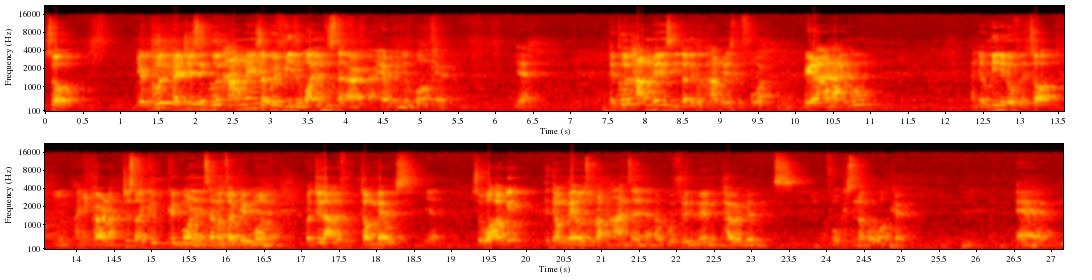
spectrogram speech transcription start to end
So your glute bridges and glute ham raise are going to be the ones that are, are helping your lockout. Yeah. The glute ham raise. You've done the glute ham raise before, where you're at an angle and you're leaning over the top and you're powering up, just like a good, good morning, Yeah. similar to a good morning. But do that with dumbbells. Yeah. So what I'll get the dumbbells, I'll wrap my hands in and I'll go through the movement, power movements, focusing on the lockout. Um,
